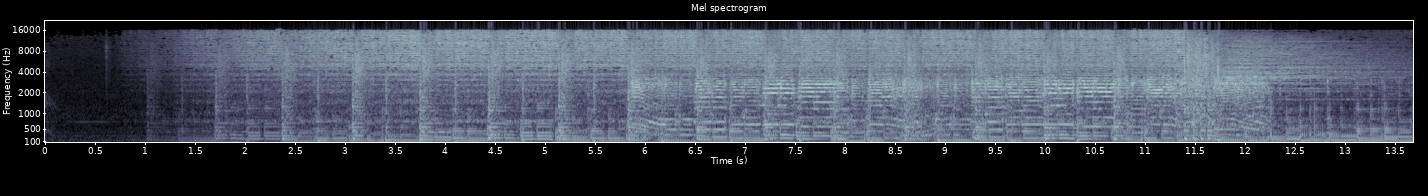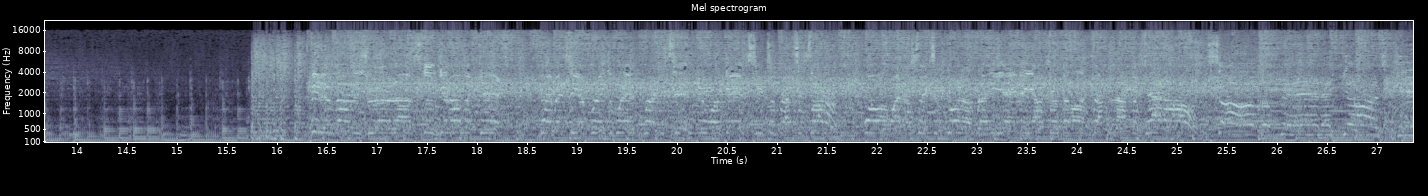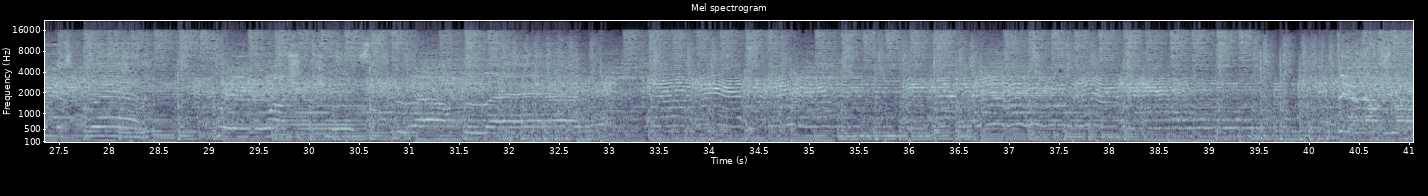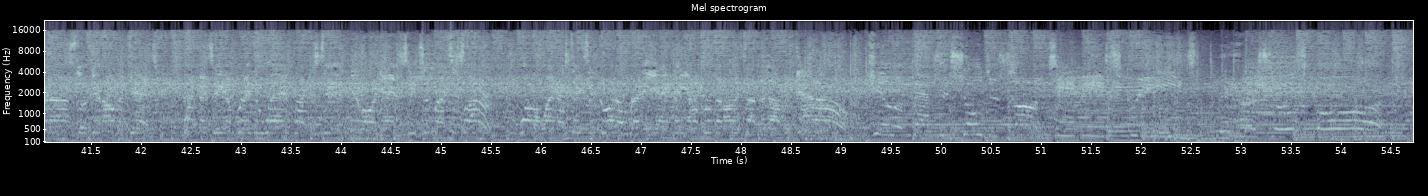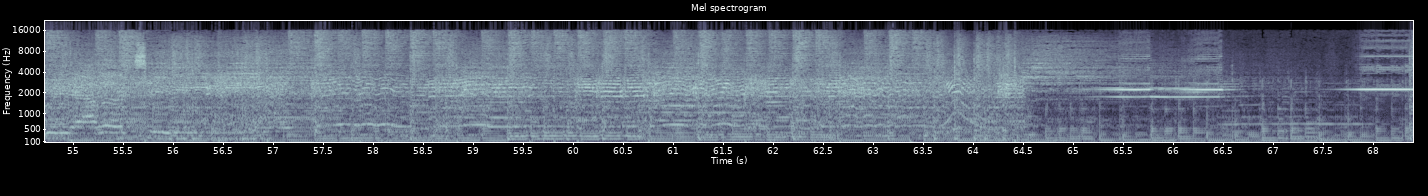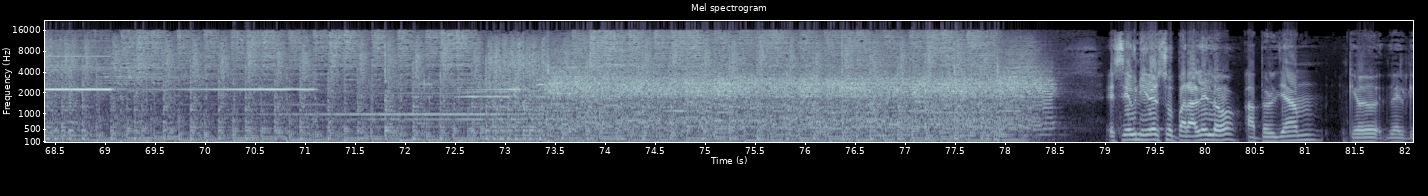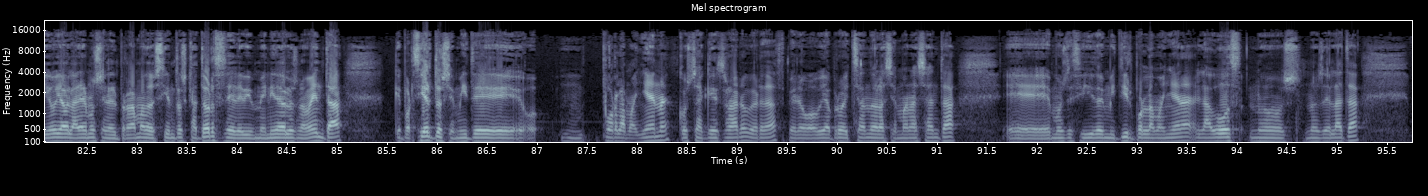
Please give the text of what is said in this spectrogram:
Ese universo paralelo a Pearl Jam, que, del que hoy hablaremos en el programa 214 de Bienvenido a los 90, que por cierto se emite mm, por la mañana, cosa que es raro, ¿verdad? Pero hoy aprovechando la Semana Santa eh, hemos decidido emitir por la mañana, la voz nos, nos delata.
